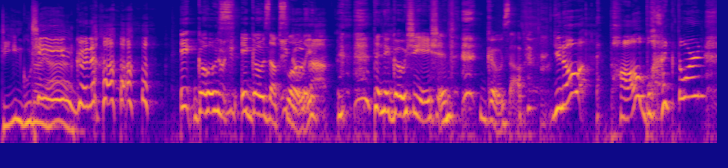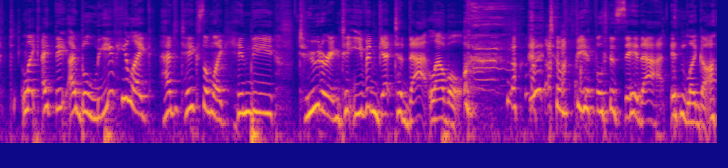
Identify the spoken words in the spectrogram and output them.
Teen Guna. Teen Guna. It goes it goes up slowly. Goes up. the negotiation goes up. You know, Paul Blackthorne, like I think I believe he like had to take some like Hindi tutoring to even get to that level. to be able to say that in Lagaan.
